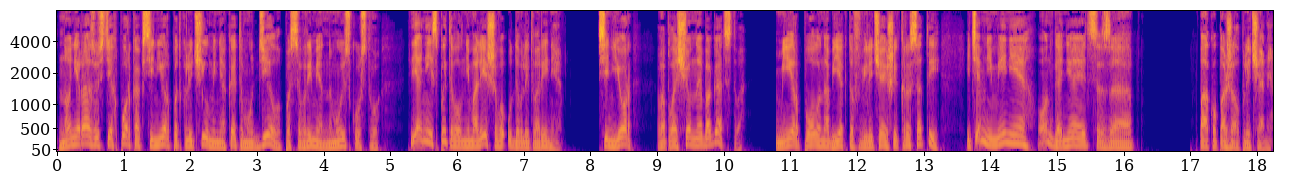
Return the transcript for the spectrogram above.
но ни разу с тех пор, как сеньор подключил меня к этому делу по современному искусству, я не испытывал ни малейшего удовлетворения. Сеньор — воплощенное богатство. Мир полон объектов величайшей красоты, и тем не менее он гоняется за... Паку пожал плечами.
